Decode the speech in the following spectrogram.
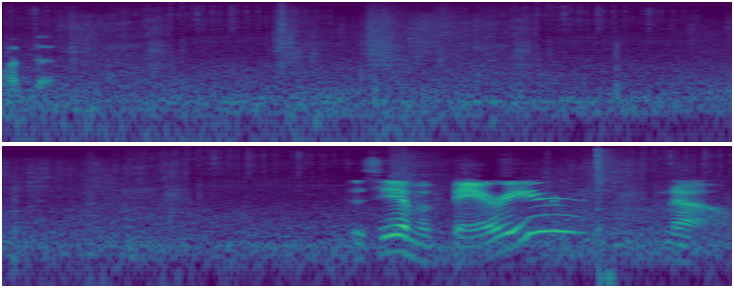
What the? Does he have a barrier? No.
